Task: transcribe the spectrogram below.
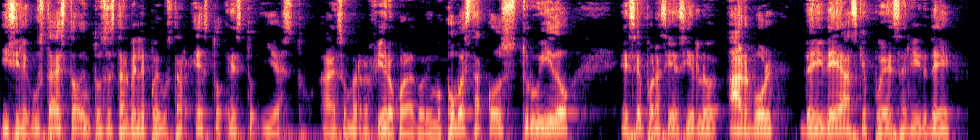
Y si le gusta esto, entonces tal vez le puede gustar esto, esto y esto. A eso me refiero con el algoritmo. ¿Cómo está construido ese, por así decirlo, árbol de ideas que puede salir de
